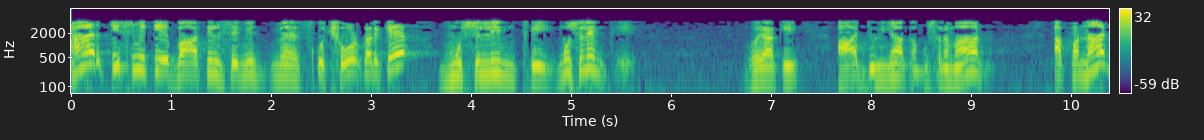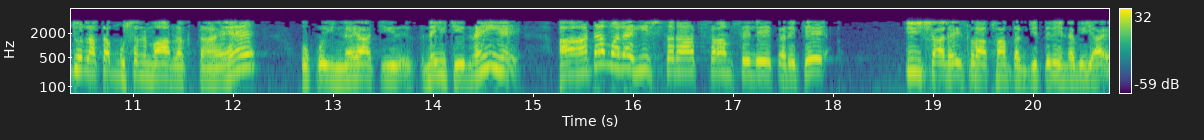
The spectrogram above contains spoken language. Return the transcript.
ہر قسم کے باطل سے کو چھوڑ کر کے مسلم تھے مسلم تھے گویا کہ آج دنیا کا مسلمان اپنا جو لقب مسلمان رکھتا ہے، وہ کوئی نیا چیز، نئی چیز نہیں ہے۔ آدم علیہ سرات شام سے لے کر کے عیشا علیہ سرات شام تک جتنے نبی آئے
